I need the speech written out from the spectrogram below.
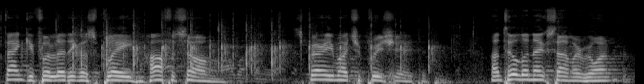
Thank you for letting us play half a song. It's very much appreciated. Until the next time, everyone.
